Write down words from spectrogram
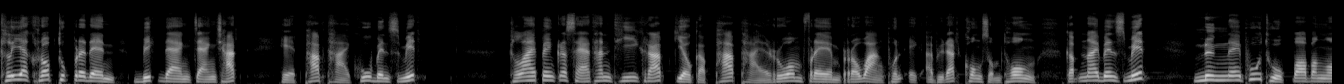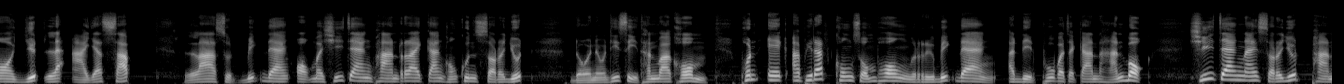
เคลียร์ครบทุกประเด็น บิ๊กแดงแจงชัด เหตุภาพถ่ายคู่เบนสมิธกลายเป็นกระแสทันทีครับ เกี่ยวกับภาพถ่ายร่วมเฟรม ระหว่างพลเอกอภิรัตคงสมทงกับนายเบนสมิธหนึ่งในผู้ถูกปปงยึดและอายัดทรัพย์ ล่าสุดบิ๊กแดงออกมาชี้แจงผ่านรายการของคุณสรยุทธ์โดยในวันที่ 4 ธันวาคมพลเอกอภิรัตคงสมพงศ์หรือบิ๊กแดง อดีตผู้บัญชาการทหารบก ชี้แจงนายสรยุทธ์ผ่าน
